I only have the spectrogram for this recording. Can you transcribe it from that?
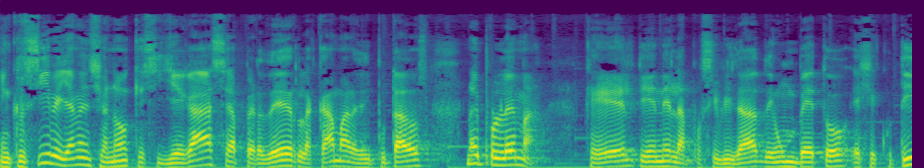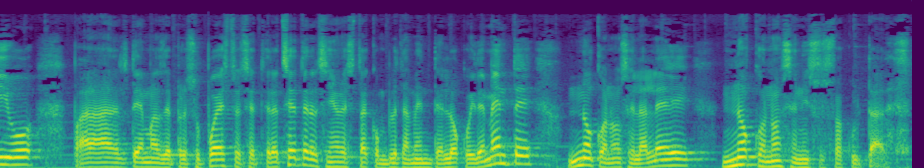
Inclusive ya mencionó que si llegase a perder la Cámara de Diputados, no hay problema que él tiene la posibilidad de un veto ejecutivo para temas de presupuesto, etcétera, etcétera. El señor está completamente loco y demente, no conoce la ley, no conoce ni sus facultades.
